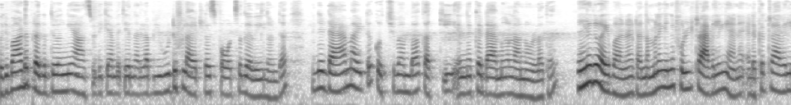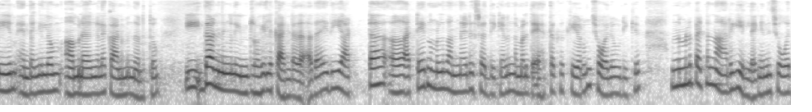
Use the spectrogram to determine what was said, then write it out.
ഒരുപാട് പ്രകൃതി ഭംഗി ആസ്വദിക്കാൻ പറ്റിയ നല്ല ബ്യൂട്ടിഫുൾ ആയിട്ടുള്ള സ്പോട്ട്സ് ഗവിയിലുണ്ട്. പിന്നെ ഡാമായിട്ട് കൊച്ചുപമ്പ കക്കി എന്നൊക്കെ ഡാമുകളാണ് ഉള്ളത്. നല്ലൊരു വൈബാണ് കേട്ടോ. നമ്മളിങ്ങനെ ഫുൾ ട്രാവലിംഗ് ആണ്. ഇടയ്ക്ക് ട്രാവൽ ചെയ്യും. എന്തെങ്കിലും മൃഗങ്ങളെ കാണുമ്പോൾ നിർത്തും. ഈ ഇതാണ് നിങ്ങൾ ഇൻട്രോയിൽ കണ്ടത്. അതായത് ഈ അട്ട അട്ടയെ നമ്മൾ നന്നായിട്ട് ശ്രദ്ധിക്കണം. നമ്മൾ ദേഹത്തൊക്കെ കയറും ചോര കുടിക്കും. നമ്മൾ പെട്ടെന്ന് അറിയില്ല. ഇങ്ങനെ ചോര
